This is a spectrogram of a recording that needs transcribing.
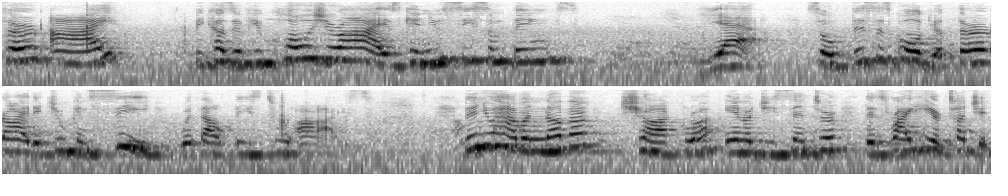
third eye. Because if you close your eyes, can you see some things? Yeah. So this is called your third eye that you can see without these two eyes. Then you have another chakra, energy center, that's right here. Touch it.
